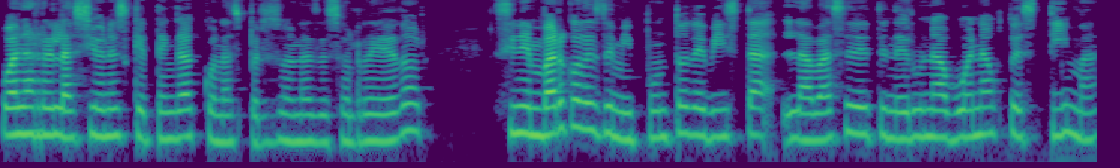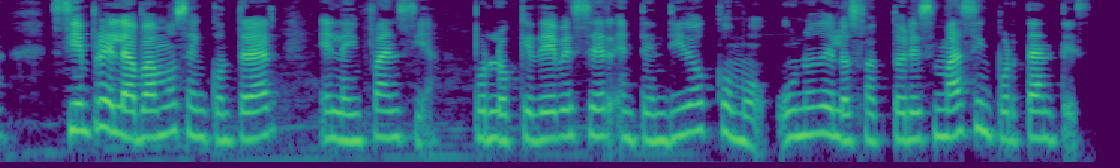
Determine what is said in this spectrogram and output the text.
o a las relaciones que tenga con las personas de su alrededor. Sin embargo, desde mi punto de vista, la base de tener una buena autoestima siempre la vamos a encontrar en la infancia, por lo que debe ser entendido como uno de los factores más importantes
